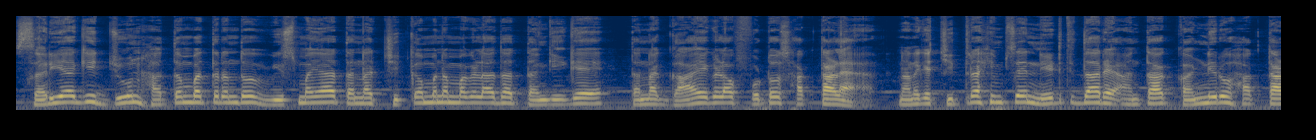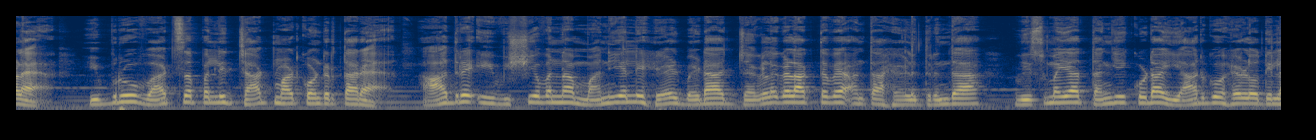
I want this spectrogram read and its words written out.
ಸರಿಯಾಗಿ ಜೂನ್ ಹತ್ತೊಂಬತ್ತರಂದು ವಿಸ್ಮಯ ತನ್ನ ಚಿಕ್ಕಮ್ಮನ ಮಗಳಾದ ತಂಗಿಗೆ ತನ್ನ ಗಾಯಗಳ ಫೋಟೋಸ್ ಹಾಕ್ತಾಳೆ. ನನಗೆ ಚಿತ್ರಹಿಂಸೆ ನೀಡ್ತಿದ್ದಾರೆ ಅಂತ ಕಣ್ಣೀರು ಹಾಕ್ತಾಳೆ. ಇಬ್ರು ವಾಟ್ಸಪ್ ಅಲ್ಲಿ ಚಾಟ್ ಮಾಡ್ಕೊಂಡಿರ್ತಾರೆ. ಆದ್ರೆ ಈ ವಿಷಯವನ್ನ ಮನೆಯಲ್ಲಿ ಹೇಳ್ಬೇಡ, ಜಗಳಗಳಾಗ್ತವೆ ಅಂತ ಹೇಳಿದ್ರಿಂದ ವಿಸ್ಮಯ ತಂಗಿ ಕೂಡ ಯಾರಿಗೂ ಹೇಳೋದಿಲ್ಲ.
